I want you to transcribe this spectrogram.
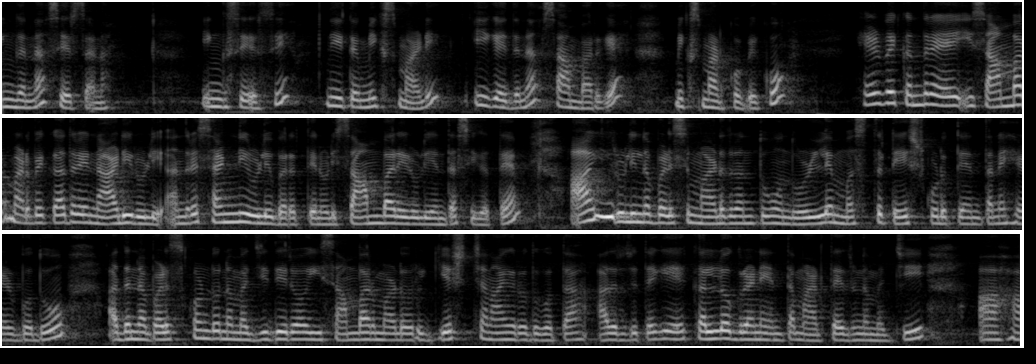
ಇಂಗನ್ನು ಸೇರಿಸೋಣ. ಇಂಗ್ ಸೇರಿಸಿ ನೀಟಾಗಿ ಮಿಕ್ಸ್ ಮಾಡಿ ಈಗ ಇದನ್ನು ಸಾಂಬಾರಿಗೆ ಮಿಕ್ಸ್ ಮಾಡ್ಕೋಬೇಕು. ಹೇಳಬೇಕಂದ್ರೆ ಈ ಸಾಂಬಾರು ಮಾಡಬೇಕಾದ್ರೆ ನಾಡಿರುಳ್ಳಿ, ಅಂದರೆ ಸಣ್ಣ ಈರುಳ್ಳಿ ಬರುತ್ತೆ ನೋಡಿ, ಸಾಂಬಾರು ಈರುಳ್ಳಿ ಅಂತ ಸಿಗುತ್ತೆ. ಆ ಈರುಳ್ಳಿನ ಬಳಸಿ ಮಾಡಿದ್ರಂತೂ ಒಂದು ಒಳ್ಳೆ ಮಸ್ತ್ ಟೇಸ್ಟ್ ಕೊಡುತ್ತೆ ಅಂತಲೇ ಹೇಳ್ಬೋದು. ಅದನ್ನು ಬಳಸ್ಕೊಂಡು ನಮ್ಮ ಅಜ್ಜಿದಿರೋ ಈ ಸಾಂಬಾರು ಮಾಡೋರು ಎಷ್ಟು ಚೆನ್ನಾಗಿರೋದು ಗೊತ್ತಾ? ಅದ್ರ ಜೊತೆಗೆ ಕಲ್ಲೊಗ್ಗರಣೆ ಅಂತ ಮಾಡ್ತಾಯಿದ್ರು ನಮ್ಮ ಅಜ್ಜಿ. ಆಹಾ,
